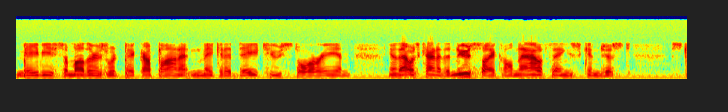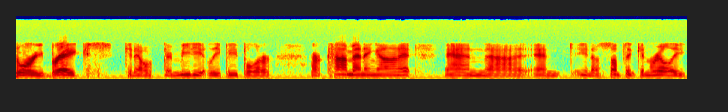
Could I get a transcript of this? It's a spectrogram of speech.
maybe some others would pick up on it and make it a day two story, and you know that was kind of the news cycle. Now things can just story breaks, you know, immediately people are are commenting on it, and uh, and you know something can really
